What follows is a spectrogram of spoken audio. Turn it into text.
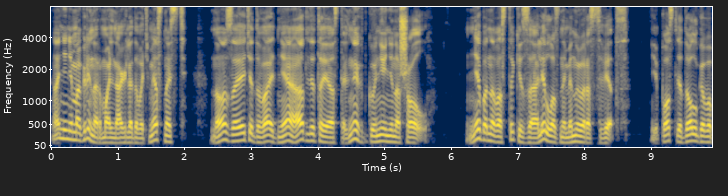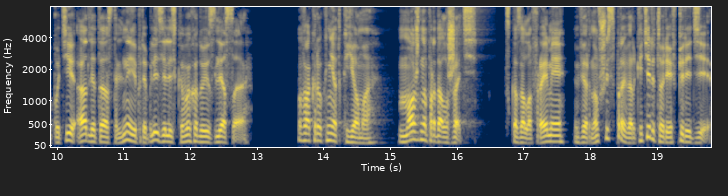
они не могли нормально оглядывать местность, но за эти два дня Адлета и остальных Дгуни не нашёл. Небо на востоке заолело знаменуя рассвет и после долгого пути Адлет и остальные приблизились к выходу из леса. «Вокруг нет Кьёма. Можно продолжать», — сказала Фрейми, вернувшись с проверки территории впереди.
